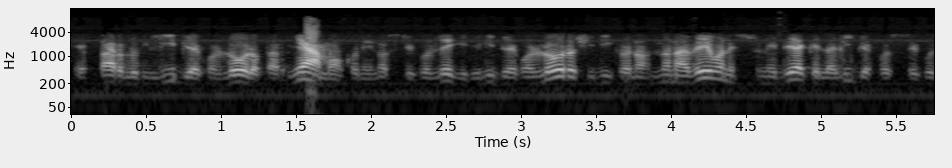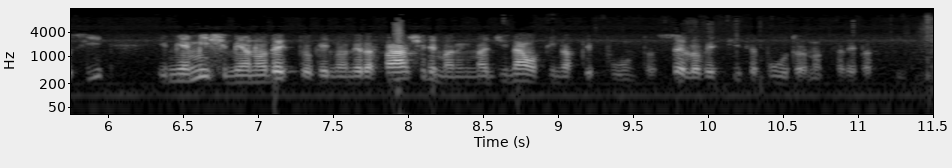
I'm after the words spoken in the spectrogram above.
e parlo di Libia con loro, parliamo con i nostri colleghi di Libia con loro, ci dicono non avevo nessuna idea che la Libia fosse così. I miei amici mi hanno detto che non era facile, ma non immaginavo fino a che punto. Se lo avessi saputo non sarei partito.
